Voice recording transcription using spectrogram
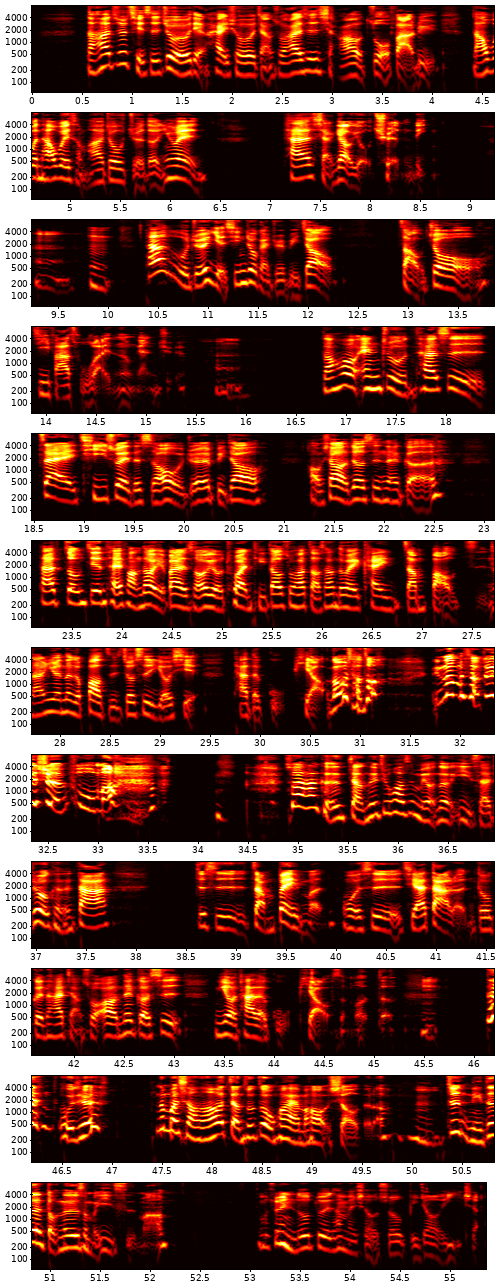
然后他就其实就有点害羞的讲说他是想要做法律，然后问他为什么，他就觉得因为他想要有权利。嗯嗯，他我觉得野心就感觉比较早就激发出来的那种感觉。嗯。然后 Andrew 他是在七岁的时候，我觉得比较好笑的就是那个 他中间采访到一半的时候，有突然提到说他早上都会看一张报纸，那因为那个报纸就是有写他的股票。然后我想说，你那么小就会炫富吗？虽然他可能讲这句话是没有那个意思啊，就有可能大家就是长辈们或者是其他大人都跟他讲说，哦，那个是你有他的股票什么的，嗯。但我觉得那么小，然后讲出这种话还蛮好笑的啦。嗯，就是你真的懂那是什么意思吗？我所以你都对他们小时候比较有印象，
